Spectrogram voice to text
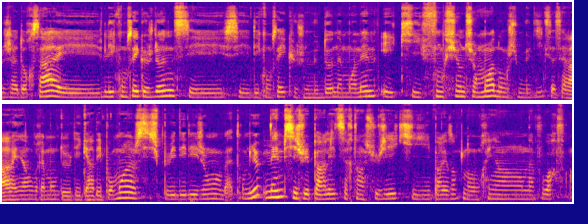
j'adore ça et les conseils que je donne, c'est des conseils que je me donne à moi-même et qui fonctionnent sur moi, donc je me dis que ça sert à rien vraiment de les garder pour moi. Si je peux aider les gens, bah tant mieux. Même si je vais parler de certains sujets qui, par exemple, n'ont rien à voir, enfin,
